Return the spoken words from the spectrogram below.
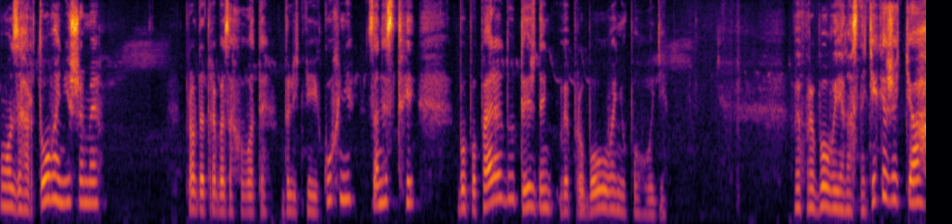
о, загартованішими. Правда, треба заховати до літньої кухні, занести, бо попереду тиждень випробовувань у погоді. Випробовує нас не тільки життя,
